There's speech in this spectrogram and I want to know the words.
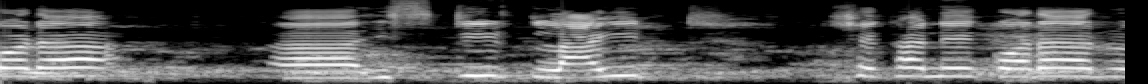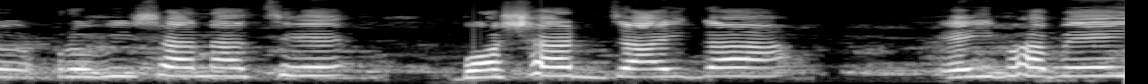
করা স্ট্রিট লাইট সেখানে করার প্রভিশন আছে, বসার জায়গা এইভাবেই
